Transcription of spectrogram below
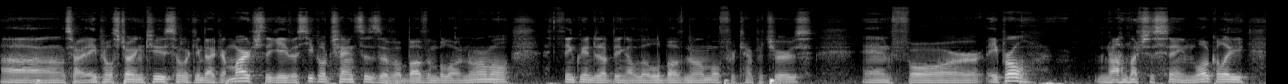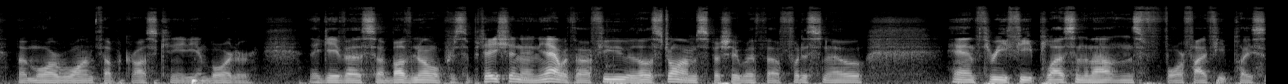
Uh, sorry, April starting too. So looking back at March, they gave us equal chances of above and below normal. I think we ended up being a little above normal for temperatures. And for April, not much the same locally, but more warmth up across the Canadian border. They gave us above normal precipitation, and yeah, with a few of those storms, especially with a foot of snow and three feet plus in the mountains, four or five feet place.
